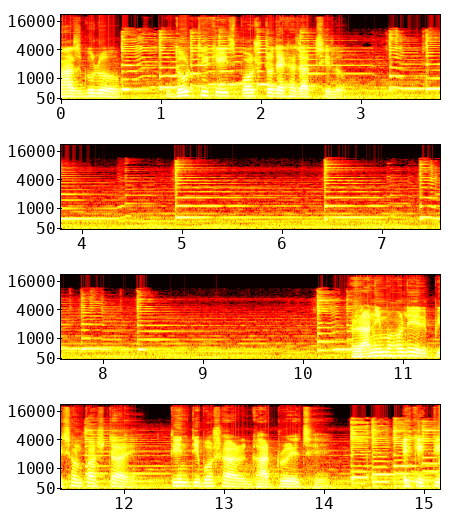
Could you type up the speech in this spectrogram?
মাছগুলো দূর থেকে স্পষ্ট দেখা যাচ্ছিল। রানীমহলের পিছন পাশটায় তিনটি বসার ঘাট রয়েছে। এক একটি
